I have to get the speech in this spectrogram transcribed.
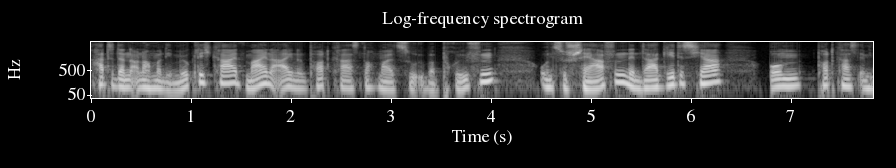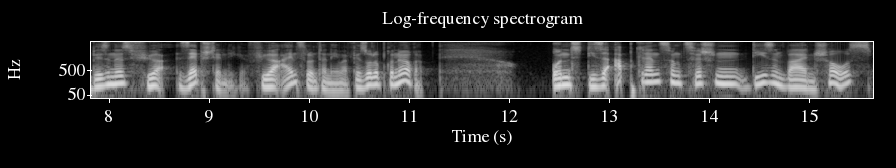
hatte dann auch nochmal die Möglichkeit, meinen eigenen Podcast nochmal zu überprüfen und zu schärfen, denn da geht es ja um Podcast im Business für Selbstständige, für Einzelunternehmer, für Solopreneure. Und diese Abgrenzung zwischen diesen beiden Shows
